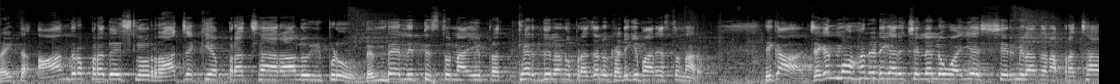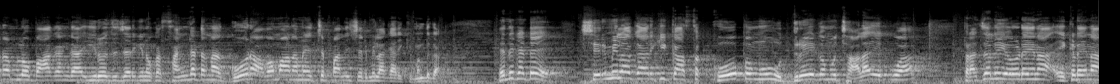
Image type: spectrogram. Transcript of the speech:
రైట్ ఆంధ్రప్రదేశ్లో రాజకీయ ప్రచారాలు ఇప్పుడు బెంబేలెత్తిస్తున్నాయి. ప్రత్యర్థులను ప్రజలు కడిగి పారేస్తున్నారు. ఇక జగన్మోహన్ రెడ్డి గారి చెల్లెలు వైఎస్ షర్మిల తన ప్రచారంలో భాగంగా ఈరోజు జరిగిన ఒక సంఘటన ఘోర అవమానమే చెప్పాలి షర్మిల గారికి ముందుగా. ఎందుకంటే షర్మిల గారికి కాస్త కోపము ఉద్రేగము చాలా ఎక్కువ. ప్రజలు ఎవడైనా ఎక్కడైనా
